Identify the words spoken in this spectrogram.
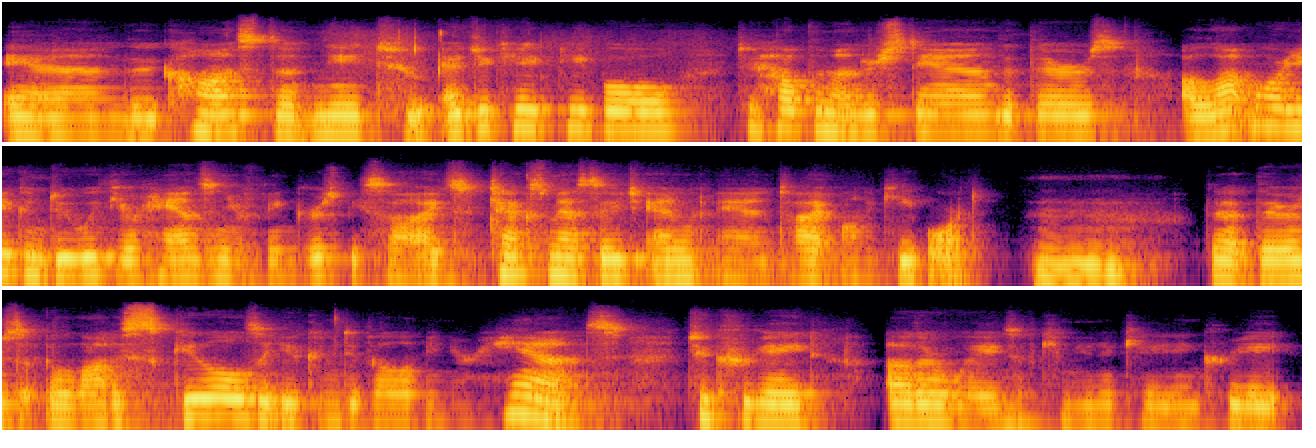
and the constant need to educate people to help them understand that there's a lot more you can do with your hands and your fingers besides text message and, and type on a keyboard. Mm. That there's a lot of skills that you can develop in your hands to create other ways of communicating, create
